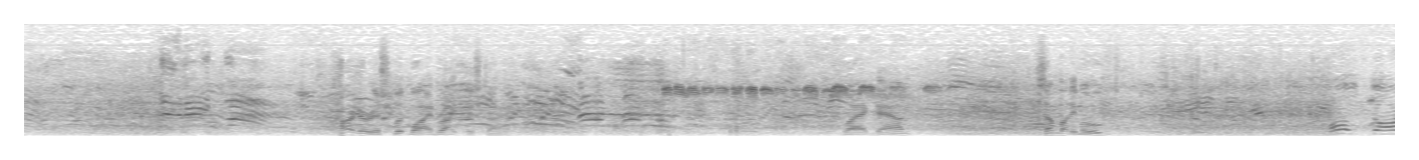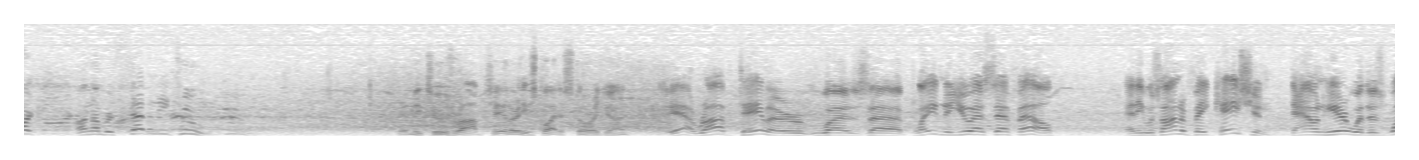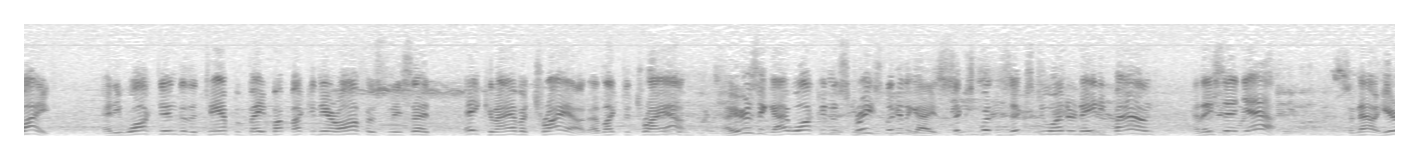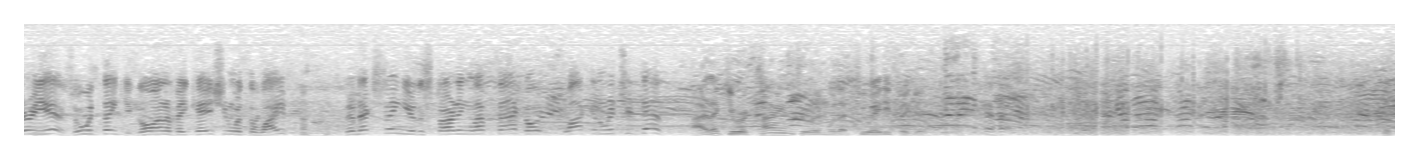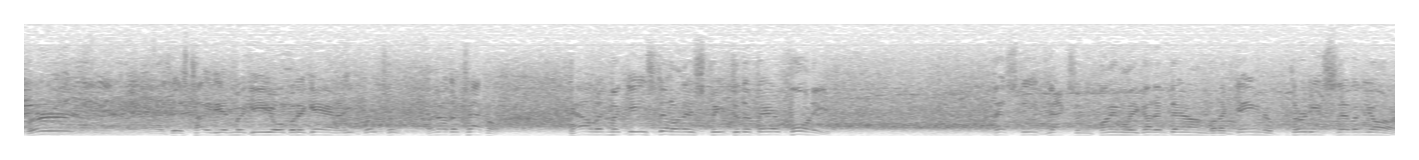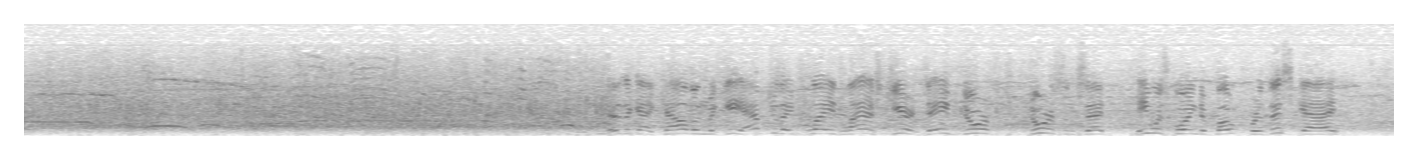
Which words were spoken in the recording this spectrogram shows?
Carter is split wide right this time. Flag down. Somebody moved. False start on number 72. 72 is Rob Taylor. He's quite a story, John. Yeah, Rob Taylor was uh, played in the USFL, and he was on a vacation down here with his wife. And he walked into the Tampa Bay Buccaneer office and he said, hey, can I have a tryout? I'd like to try out. Now, here's a guy walking the streets. Look at the guy, six foot six, 280 pounds. And they said, yeah. So now here he is. Who would think? You go on a vacation with the wife, the next thing you're the starting left tackle blocking Richard Dent. I think you were kind to him with that 280 figure. DeBerg has his tight end McGee open again, and he breaks another tackle. Calvin McGee still on his feet to the Bear 40. Steve Jackson finally got him down, but a gain of 37 yards. There's a guy, Calvin McGee. After they played last year, Dave Duerson said he was going to vote for this guy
